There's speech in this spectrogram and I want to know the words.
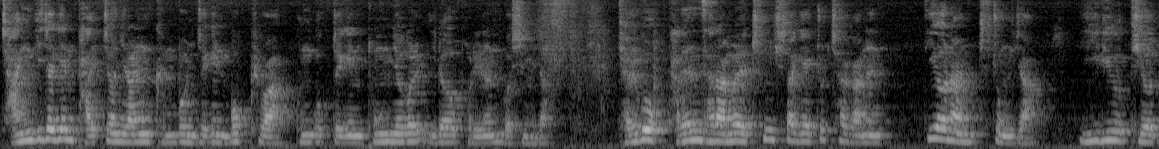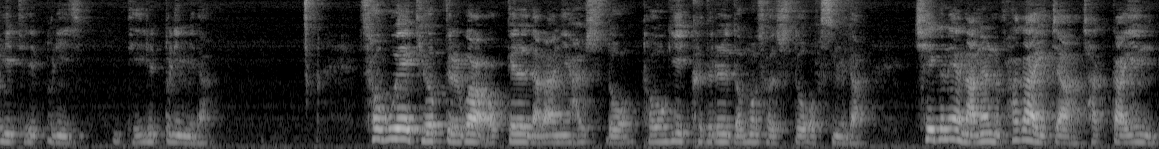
장기적인 발전이라는 근본적인 목표와 궁극적인 동력을 잃어버리는 것입니다. 결국 다른 사람을 충실하게 쫓아가는 뛰어난 추종자, 이류 기업이 될, 뿐이, 될 뿐입니다. 서구의 기업들과 어깨를 나란히 할 수도 더욱이 그들을 넘어설 수도 없습니다. 최근에 나는 화가이자 작가인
